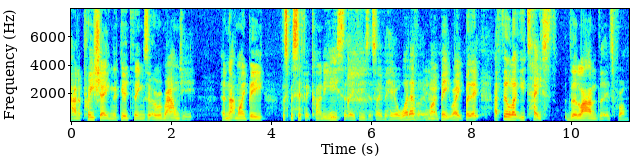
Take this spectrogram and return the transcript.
and appreciating the good things that are around you, and that might be the specific kind of mm. yeast that they've used that's over here or whatever it might be, right? But it, I feel like you taste the land that it's from.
